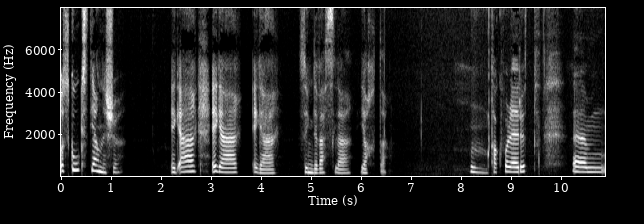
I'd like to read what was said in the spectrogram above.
og skogstjernesjø. Jeg er, jeg er, jeg er, syng det vesle hjertet. Mm, takk for det, Ruth. Um,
